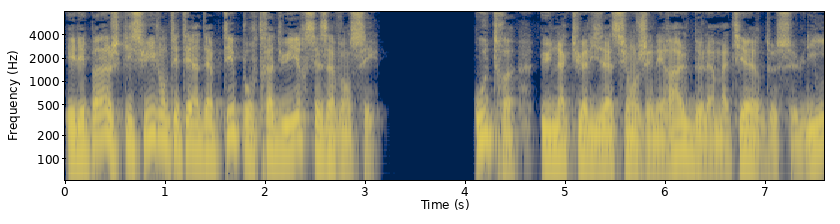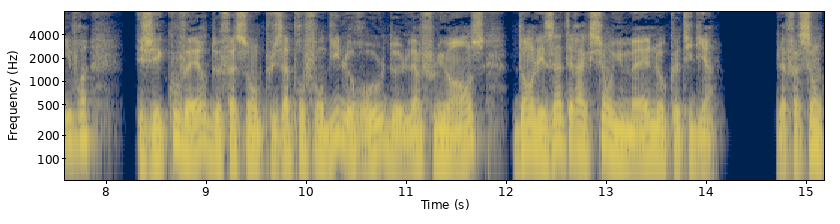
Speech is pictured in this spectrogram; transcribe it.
et les pages qui suivent ont été adaptées pour traduire ces avancées. Outre une actualisation générale de la matière de ce livre, j'ai couvert de façon plus approfondie le rôle de l'influence dans les interactions humaines au quotidien, la façon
